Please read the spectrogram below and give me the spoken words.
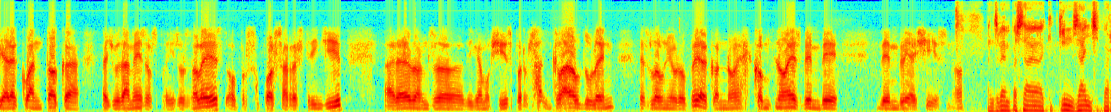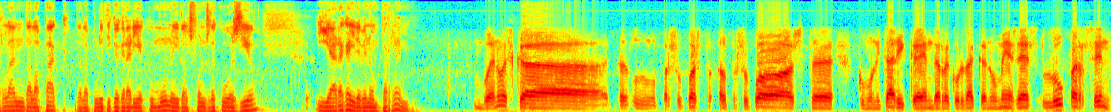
i ara quan toca ajudar més els països de l'est, el pressupost s'ha restringit, ara, doncs, eh, diguem-ho així, en clar, el dolent és la Unió Europea, com no és, com no és ben bé ben bé així, no? Ens vam passar 15 anys parlant de la PAC, de la política agrària comuna i dels fons de cohesió, i ara gairebé no en parlem. Bueno, és que el pressupost, el pressupost eh, comunitari que hem de recordar que només és l'1%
